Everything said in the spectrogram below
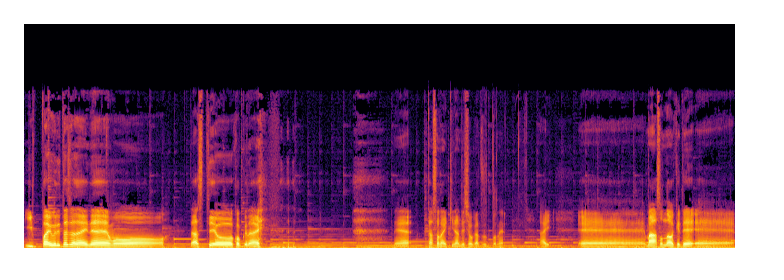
いっぱい売れたじゃないね、もう。出してよ、国内。ね、出さない気なんでしょうか、ずっとね。はい。えー、まあ、そんなわけで、え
